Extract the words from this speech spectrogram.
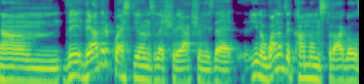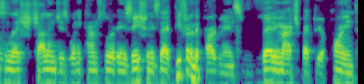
Um, the the other question slash reaction is that you know one of the common struggles slash challenges when it comes to organization is that different departments very much back to your point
